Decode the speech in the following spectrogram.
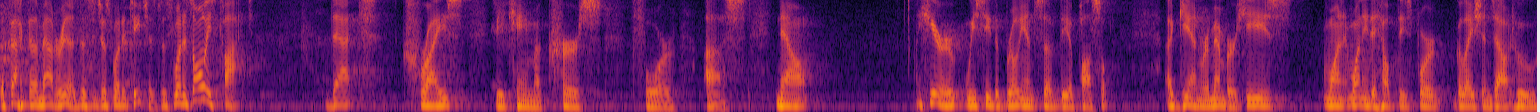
the fact of the matter is, this is just what it teaches. This is what it's always taught that Christ became a curse for us. Now, here we see the brilliance of the apostle. Again, remember, he's wanting to help these poor Galatians out who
